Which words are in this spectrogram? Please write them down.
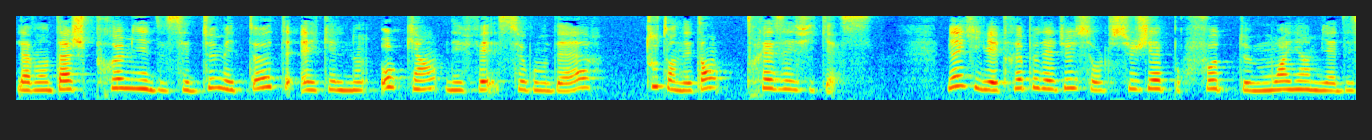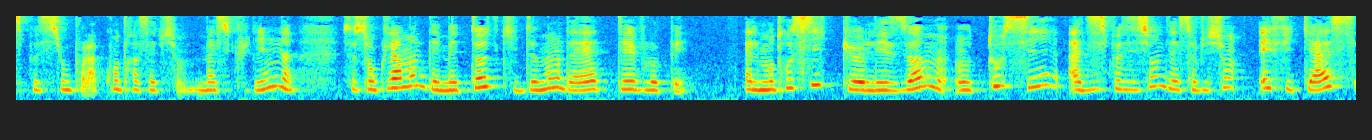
L'avantage premier de ces deux méthodes est qu'elles n'ont aucun effet secondaire, tout en étant très efficaces. Bien qu'il y ait très peu d'études sur le sujet pour faute de moyens mis à disposition pour la contraception masculine, ce sont clairement des méthodes qui demandent à être développées. Elles montrent aussi que les hommes ont aussi à disposition des solutions efficaces,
